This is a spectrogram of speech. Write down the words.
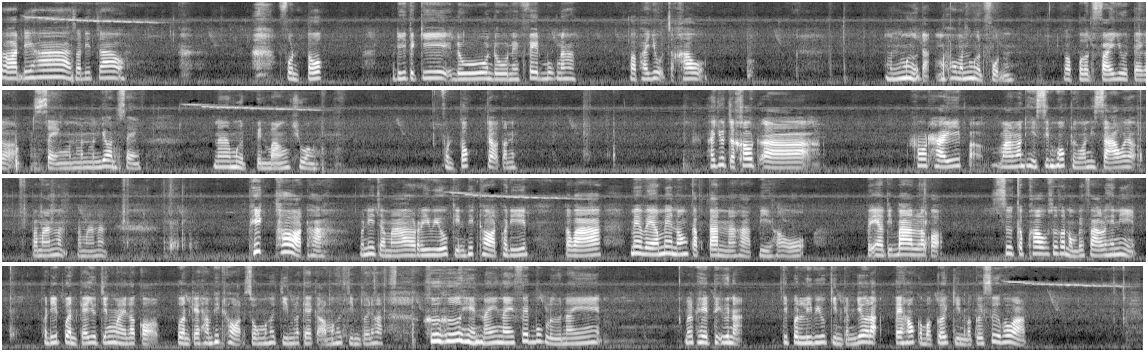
สวัสดีค่ะ สวัสดีเจ้า ฝนตกพอดีตะกี้ดูดูในเฟซบุ๊กนะคะว่าพายุจะเข้า มันมืดอะเพราะมันมืดฝน ก็เปิดไฟอยู่แต่ก็แสงมันมันมันย้อนแสง หน้ามืดเป็นบางช่วง ฝนตกเจ้าตอนนี้ พายุจะเข้าอ่าเข้าไทยประมาณวันที่สิบหกถึงวันที่สาวจะ ประมาณนั้นประมาณนั้นพริกทอดค่ะ วันนี้จะมารีวิวกินพริกทอดพอดี แต่ว่าแม่แววแม่น้องกัปตันนะคะปีเขาไปแอลที่บ้านแล้วก็ซื้อกับข้าวซื้อขนมไปฝากเลยให้นี่ พอดีเปิ่นแกอยู่เจียงใหม่แล้วก็เปิ่นแกทำพริกทอดส่งมาให้จิ้มแล้วแกก็เอามาให้จิ้มตัวนี้ค่ะ คือคือเห็นในในเฟซบุ๊กหรือในในเพจที่อื่นอะที่เปิ่นรีวิวกินกันเยอะละแต่เฮาก็บ่เคยกินบ่เคยซื้อเพราะว่า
